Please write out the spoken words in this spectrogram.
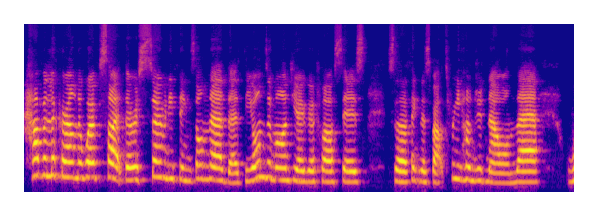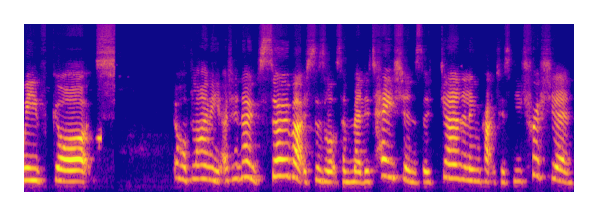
have a look around the website. There are so many things on there. There's the on-demand yoga classes. So I think there's about 300 now on there. We've got oh blimey, I don't know, so much. There's lots of meditations, there's journaling practice, nutrition.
